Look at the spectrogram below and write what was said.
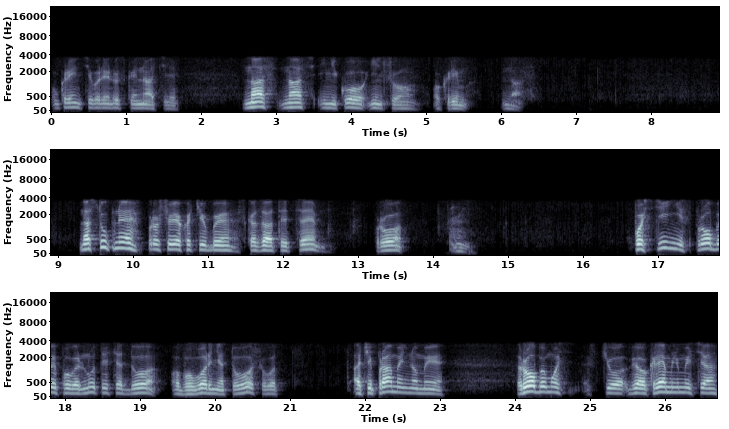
українців руської нації. Нас, нас і нікого іншого, окрім нас. Наступне, про що я хотів би сказати, це про постійні спроби повернутися до обговорення того, що от, а чи правильно ми робимо, що виокремлюємося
